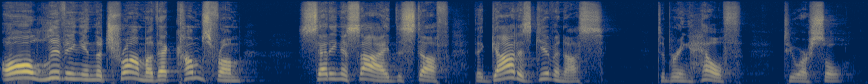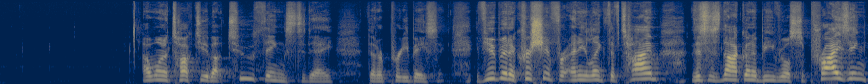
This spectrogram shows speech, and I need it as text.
all living in the trauma that comes from setting aside the stuff that God has given us to bring health to our soul. I want to talk to you about two things today that are pretty basic. If you've been a Christian for any length of time, this is not going to be real surprising.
